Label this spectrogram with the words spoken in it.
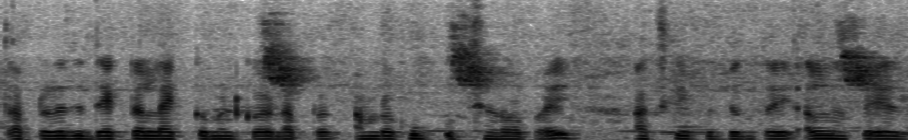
তো আপনারা যদি একটা লাইক কমেন্ট করেন, আপনার, আমরা খুব উৎসাহ পাই। আজকে পর্যন্তই। আল্লাহ হাফেজ।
